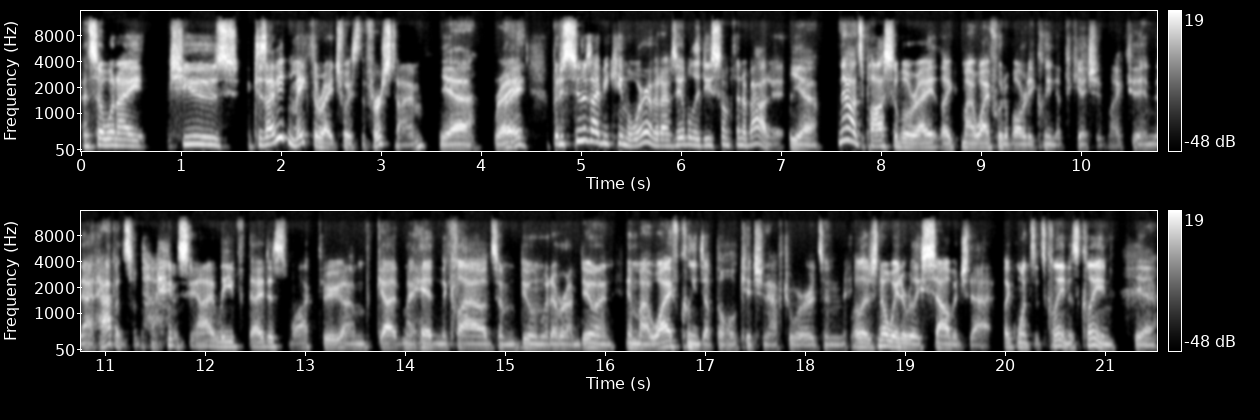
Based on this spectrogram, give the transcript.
And so when I choose, because I didn't make the right choice the first time, Yeah. Right. right? But as soon as I became aware of it, I was able to do something about it. Yeah. Now it's possible, right? Like my wife would have already cleaned up the kitchen, like, and that happens sometimes. You know, I leave, I just walk through. I'm got my head in the clouds. I'm doing whatever I'm doing, and my wife cleans up the whole kitchen afterwards. And well, there's no way to really salvage that. Like once it's clean, it's clean. Yeah.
